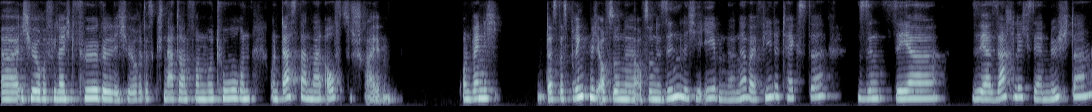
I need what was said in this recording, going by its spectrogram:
Äh, ich höre vielleicht Vögel, ich höre das Knattern von Motoren und das dann mal aufzuschreiben. Und wenn ich, das, das bringt mich auf so eine, auf so eine sinnliche Ebene, ne? weil viele Texte sind sehr sehr sachlich, sehr nüchtern.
